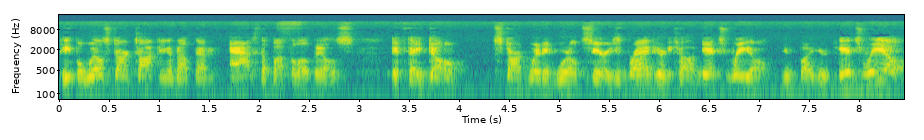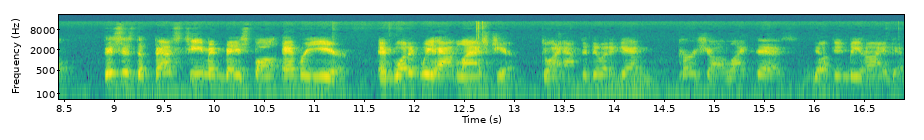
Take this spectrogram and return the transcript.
people will start talking about them as the Buffalo Bills if they don't start winning World Series. You bite your tongue. it's real. You bite your tongue. It's real. This is the best team in baseball every year. And what did we have last year? Do I have to do it again? Kershaw like this, Yeah. looking behind him.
